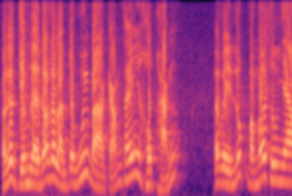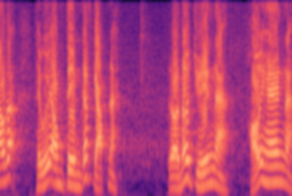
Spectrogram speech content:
Và cái kiệm lời đó đã làm cho quý bà cảm thấy hụt hẳn. Bởi vì lúc mà mới thương nhau đó, thì quý ông tìm cách gặp nè, rồi nói chuyện nè, hỏi han nè,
